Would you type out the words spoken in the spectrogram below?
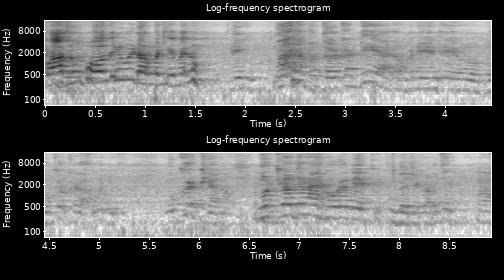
ਬਾਥਰੂਮ ਖੋਲਦੀ ਨੂੰ ਵੀ ਡਰ ਲੱਗੇ ਮੈਨੂੰ। ਨਹੀਂ ਮੈਂ ਕਿਹਾ ਬੱਦਲ ਕੱਢੇ ਆ ਰੱਬ ਨੇ ਤੇ ਉਹ ਬੁੱਕਰ ਖੜਾ ਹੋ ਜੀ ਬੁੱਕਰ ਰੱਖਿਆ ਮੈਂ। ਉਹਦੇ ਨਾਲ ਹੋ ਗਿਆ ਦੇਖ ਕੇ ਕੂੜੇ ਚ ਕੱਢ ਦੇ ਹਾਂ।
